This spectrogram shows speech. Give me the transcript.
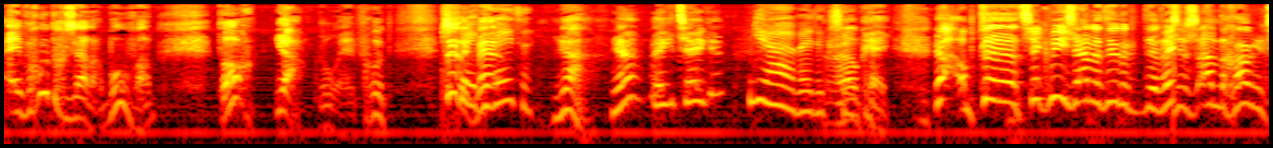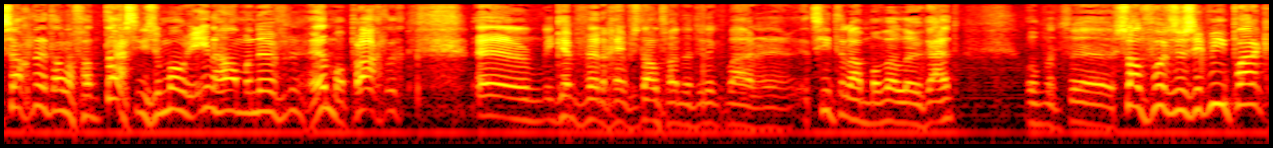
even goed een gezellig boel van. Toch? Ja, doe even goed. Tuurlijk, Zeker weten. Ja, ja, weet je het zeker? Ja, weet ik zeker. Oké. Ja, op de, het circuit zijn natuurlijk de races aan de gang. Ik zag net al een fantastische mooie inhaalmanoeuvre. Helemaal prachtig. Eh, ik heb er verder geen verstand van natuurlijk. Maar eh, het ziet er allemaal wel leuk uit. Op het uh, Zandvoortse circuitpark.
